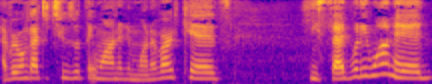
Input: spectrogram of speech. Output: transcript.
everyone got to choose what they wanted, and one of our kids he said what he wanted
